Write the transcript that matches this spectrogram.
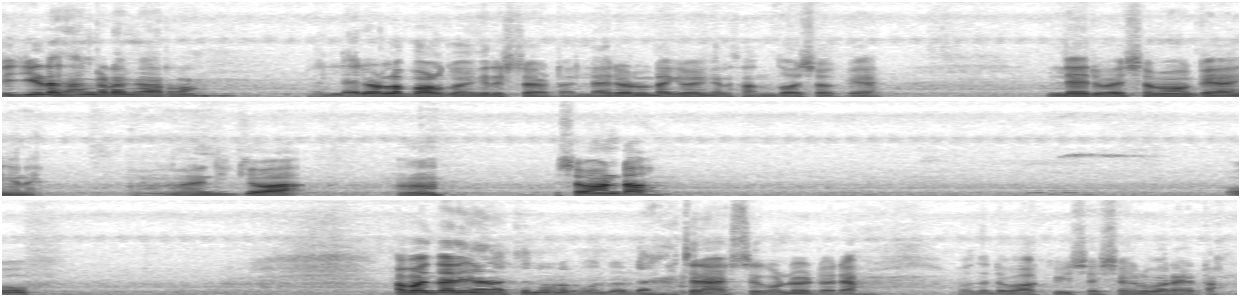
ലിജിയുടെ സങ്കടം കാരണം എല്ലാവരും ഉള്ളപ്പോൾ ആൾക്ക് ഭയങ്കര ഇഷ്ടം കേട്ടോ എല്ലാവരും ഉള്ളതൊക്കെ ഭയങ്കര സന്തോഷമൊക്കെ. എല്ലാവരും വിഷമമൊക്കെ ഇങ്ങനെ. അങ്ങനെ ഇരിക്കുവാ. വിഷമമുണ്ടോ? ഓ അപ്പോൾ എന്തായാലും ഞാൻ അച്ഛനോട് പോകുന്നുണ്ട് അച്ഛൻ ആശുപത്രി കൊണ്ടുപോയിട്ട് വരാം. അപ്പോൾ എന്നിട്ട് ബാക്കി വിശേഷങ്ങൾ പറയാം കേട്ടോ.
